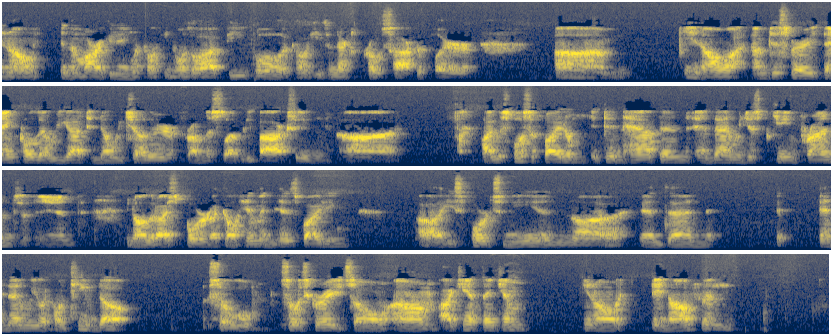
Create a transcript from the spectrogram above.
you know, in the marketing. Like how he knows a lot of people. Like how he's an ex pro soccer player. Um, you know, I'm just very thankful that we got to know each other from the celebrity boxing. Uh, I was supposed to fight him, it didn't happen, and then we just became friends. And you know that I support, I call him in his fighting. Uh, he supports me, and uh, and then and then we like on teamed up. So so it's great. So um, I can't thank him, you know, enough. And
